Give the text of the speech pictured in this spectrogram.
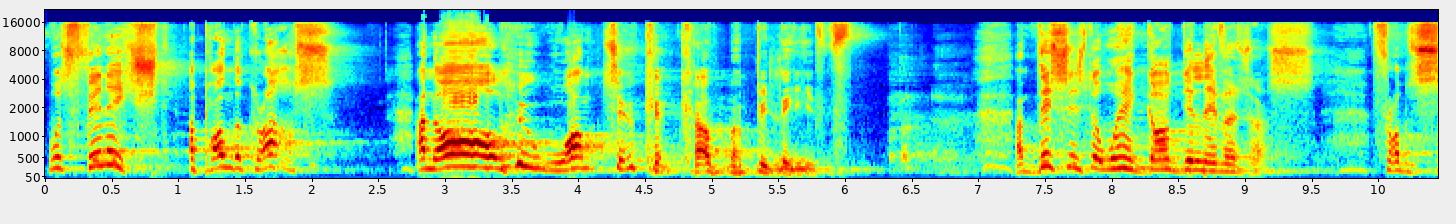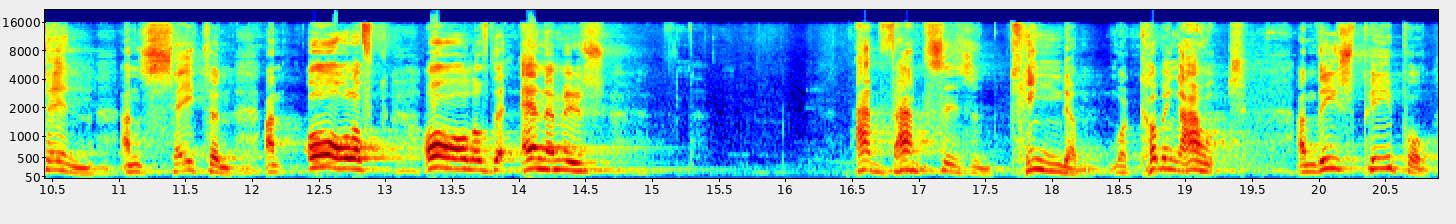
was finished upon the cross. And all who want to can come and believe. And this is the way God delivers us from sin and Satan and all of, all of the enemy's advances and kingdom were coming out. And these people,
